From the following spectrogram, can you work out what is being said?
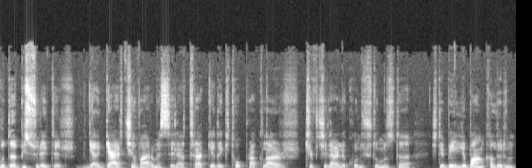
Bu da bir süredir ya gerçi var mesela Trakya'daki topraklar çiftçilerle konuştuğumuzda işte belli bankaların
